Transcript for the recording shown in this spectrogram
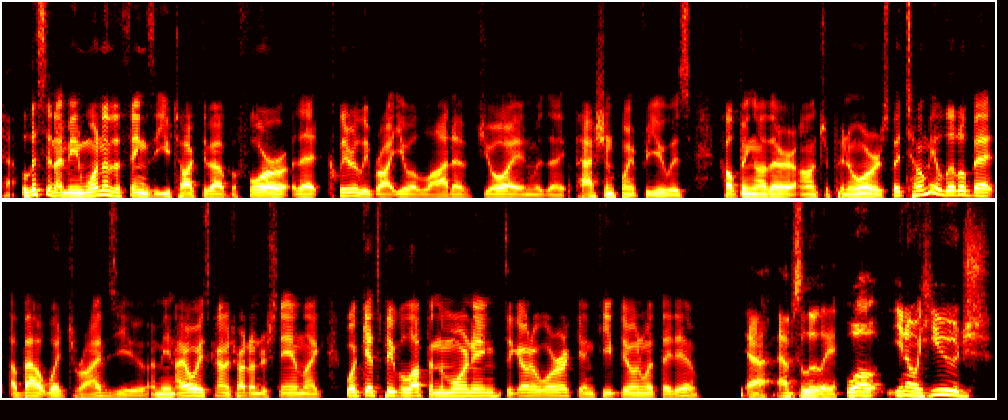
Yeah. Well, listen, I mean, one of the things that you talked about before that clearly brought you a lot of joy and was a passion point for you was helping other entrepreneurs. But tell me a little bit about what drives you. I mean, I always kind of try to understand like what gets people up in the morning to go to work and keep doing what what they do. Yeah, absolutely. Well, you know, a huge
